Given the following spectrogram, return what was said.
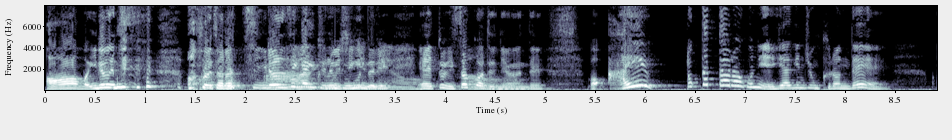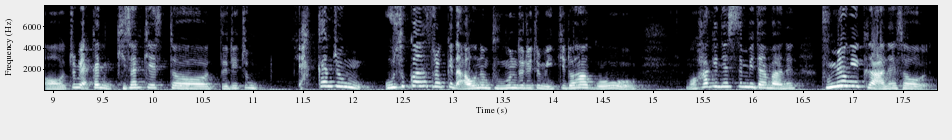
아, 뭐 이런 어 저렇지 이런 아, 생각이 드는 부분들이 예, 또 있었거든요. 어. 근데 뭐 아예 똑같다라고는 얘기하긴 좀 그런데 어, 좀 약간 기상캐스터들이 좀 약간 좀 우스꽝스럽게 나오는 부분들이 좀 있기도 하고, 뭐 하긴 했습니다만은, 분명히 그 안에서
